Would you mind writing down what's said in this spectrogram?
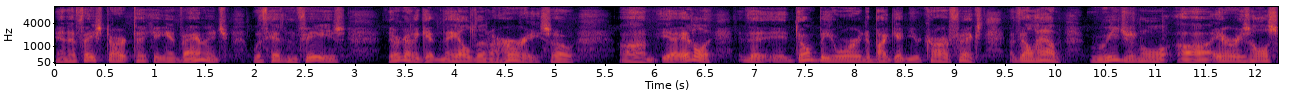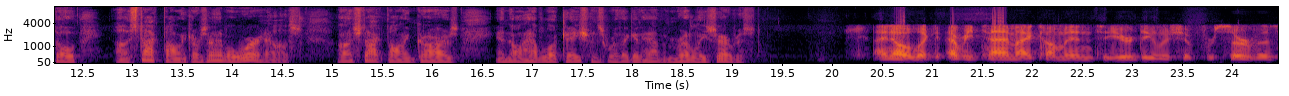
And if they start taking advantage with hidden fees, they're going to get nailed in a hurry. So. Um, yeah, it'll. The, don't be worried about getting your car fixed. They'll have regional uh, areas also uh, stockpiling cars. They'll have a warehouse uh, stockpiling cars, and they'll have locations where they can have them readily serviced. I know, look, every time I come into your dealership for service,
